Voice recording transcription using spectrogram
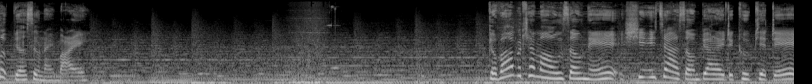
လို့ပြောဆိုနိုင်ပါတယ်ကမ္ဘာပထမအဦးဆုံးနဲ့ရှေးအကြဆုံးပြတိုက်တစ်ခုဖြစ်တဲ့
